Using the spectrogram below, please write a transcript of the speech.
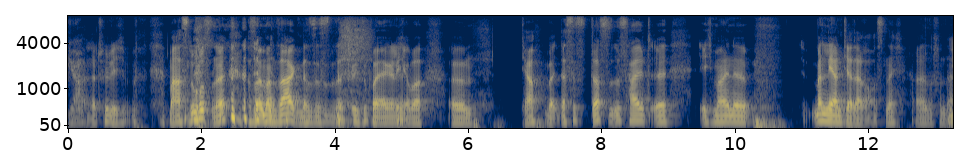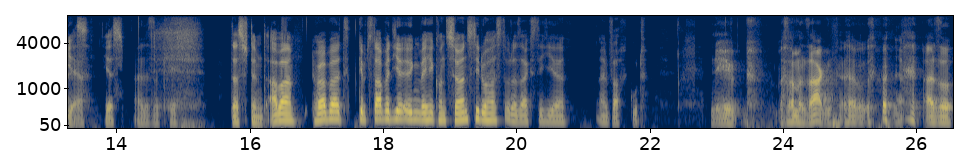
Ja, natürlich. Maßlos, ne? Was soll man sagen? Das ist natürlich super ärgerlich, aber ähm, ja, das ist, das ist halt, äh, ich meine, man lernt ja daraus, ne? Also von daher. Yes, yes. Alles okay. Das stimmt. Aber Herbert, gibt es da bei dir irgendwelche Concerns, die du hast, oder sagst du hier einfach gut? Nee, was soll man sagen? ja. Also,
